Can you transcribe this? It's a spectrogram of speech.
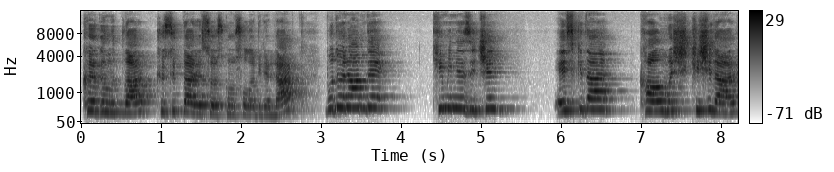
kırgınlıklar, küslükler de söz konusu olabilirler. Bu dönemde kiminiz için eskiden kalmış kişiler,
